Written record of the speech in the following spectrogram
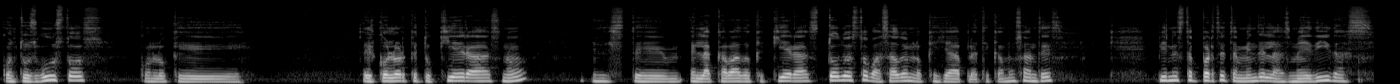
con tus gustos, con lo que... el color que tú quieras, ¿no? Este, el acabado que quieras. Todo esto basado en lo que ya platicamos antes. Viene esta parte también de las medidas,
